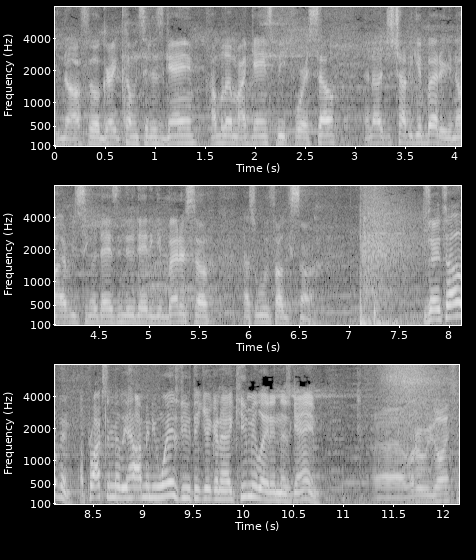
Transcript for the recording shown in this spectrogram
You know, I feel great coming to this game. I'm gonna let my game speak for itself, and I just try to get better. You know, every single day is a new day to get better, so that's what we focus on. Zaytoven, approximately how many wins do you think you're going to accumulate in this game? Uh, what are we going to?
